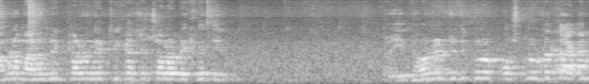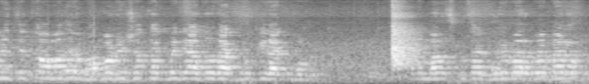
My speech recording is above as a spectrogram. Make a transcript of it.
আমরা মানবিক কারণে ঠিক আছে চলো রেখে দিই। তো এই ধরনের যদি কোনো প্রশ্ন উঠে তো আগামীতে তো আমাদের ভাবার বিষয় থাকবে যে আদৌ রাখব কি রাখব মানে মানুষ কোথায় ঘুরে বেড়াবে বেড়াবো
